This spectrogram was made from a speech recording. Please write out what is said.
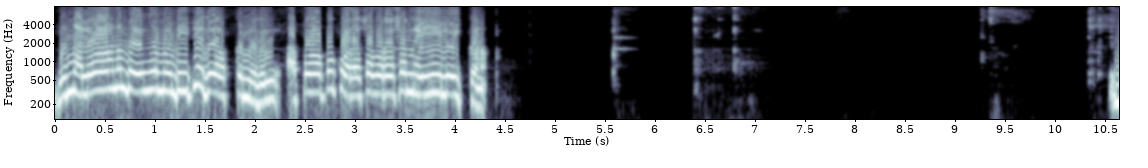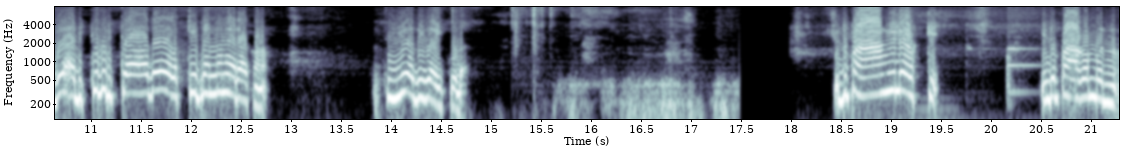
ഇത് നല്ലോണം വേകാൻ വേണ്ടിയിട്ട് ഇത് ഇറക്കുന്നത് അപ്പൊ അപ്പൊ കുറേശ്ശെ കുറേശ്ശെ നെയ്യിൽ ഒഴിക്കണം. ഇത് അടിക്ക് പിടിക്കാതെ ഇളക്കി തന്നെ നേരാക്കണം. തീ അധികം ആയിക്കൂടാ. ഇത് പാങ്ങിലിറക്കി ഇതിന്റെ പാകം വന്നു.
